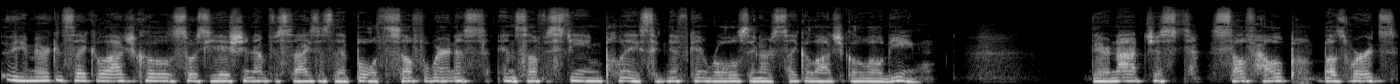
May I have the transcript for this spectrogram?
The American Psychological Association emphasizes that both self awareness and self esteem play significant roles in our psychological well being. They're not just self help buzzwords,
